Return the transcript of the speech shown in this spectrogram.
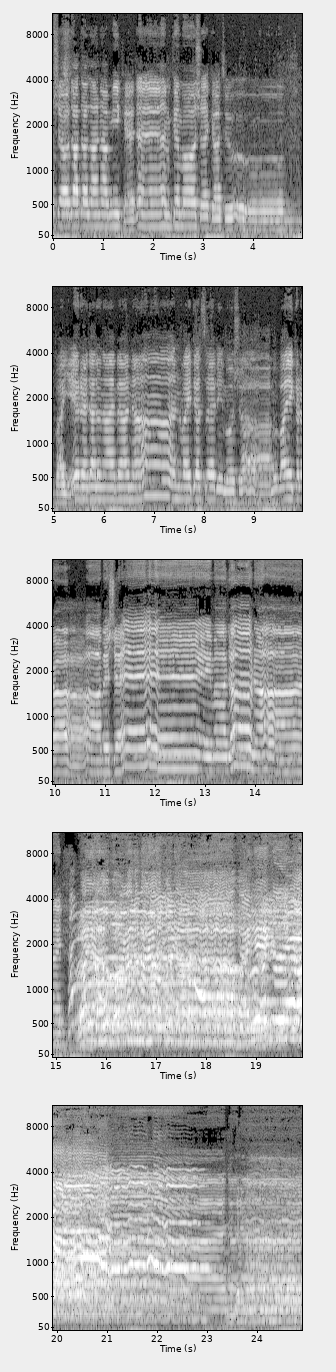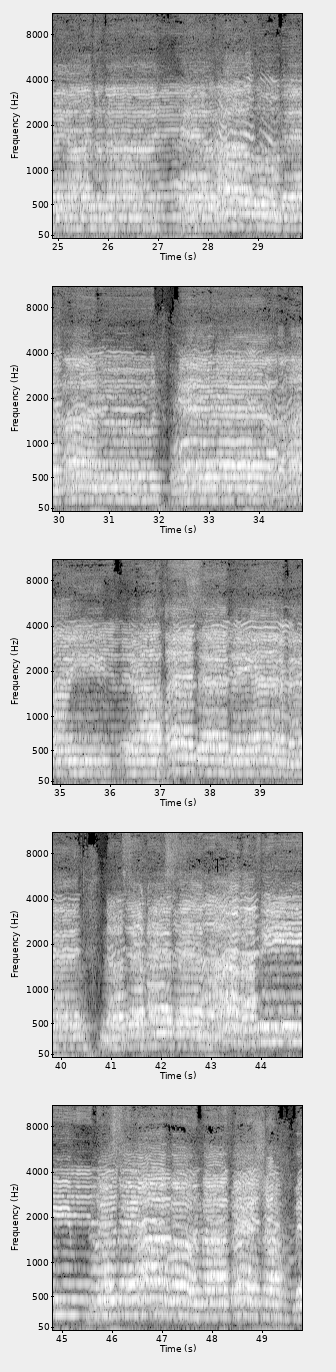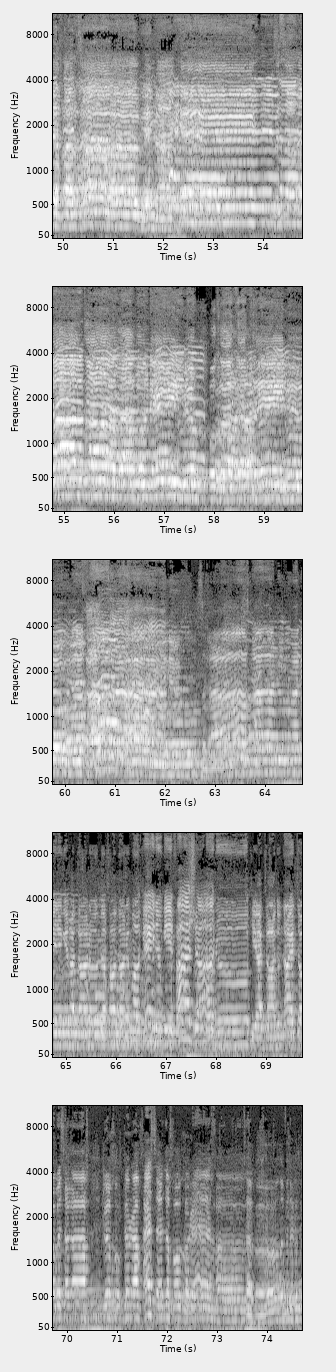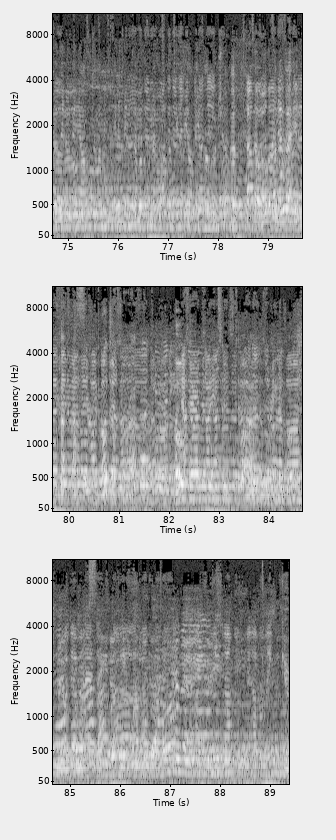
שהודעת לנו מקדם כמו שכתוב וירד אדוני בענן ויתייצב עמו ויקרא בשם אדוני. ויעבור אדוני כי אתה אדוני טוב וסלח ורב חסד לכל קוראיך. שם,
